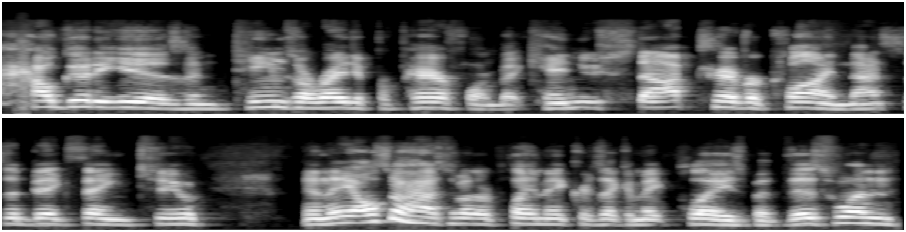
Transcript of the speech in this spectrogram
how good he is, and teams are ready to prepare for him. But can you stop Trevor Klein? That's the big thing, too And they also have some other playmakers that can make plays, but this one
